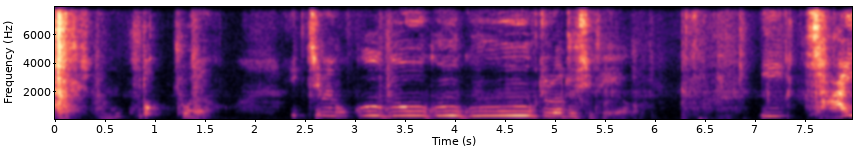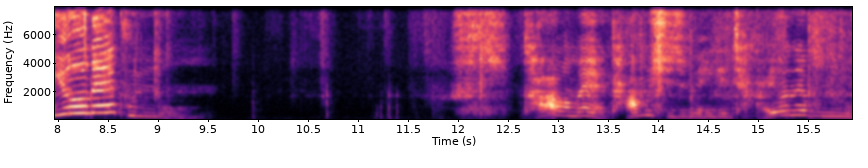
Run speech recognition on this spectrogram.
재밌으셨다면 구독, 좋아요 잊지 말고 꾹꾹꾹꾹 눌러주시세요. 이 자연의 분노. 다음에 다음 시즌에 이게 자연의 분노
